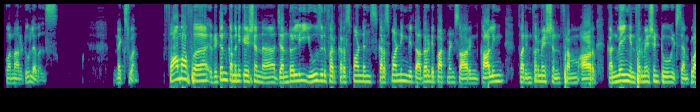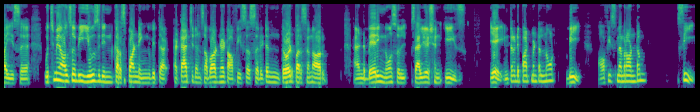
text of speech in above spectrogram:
one or two levels. Next one form of uh, written communication uh, generally used for correspondence corresponding with other departments or in calling for information from or conveying information to its employees uh, which may also be used in corresponding with attached and subordinate officers written third person or and bearing no salutation is a. Interdepartmental note b. Office memorandum c.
